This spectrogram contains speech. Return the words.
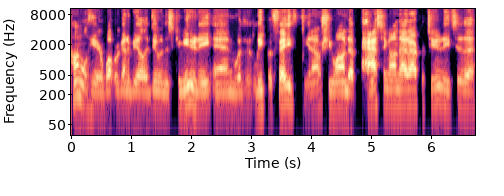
tunnel here, what we're going to be able to do in this community." And with a leap of faith, you know, she wound up passing on that opportunity to the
